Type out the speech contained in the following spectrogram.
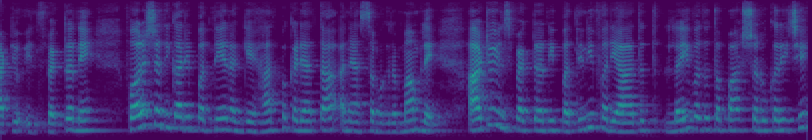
આરટીઓ ઇન્સ્પેક્ટરને ફોરેસ્ટ અધિકારી પત્નીએ રંગે હાથ પકડ્યા હતા અને આ સમગ્ર મામલે આરટીઓ ઇન્સ્પેક્ટરની પત્નીની ફરિયાદ લઈ વધુ તપાસ શરૂ કરી છે.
